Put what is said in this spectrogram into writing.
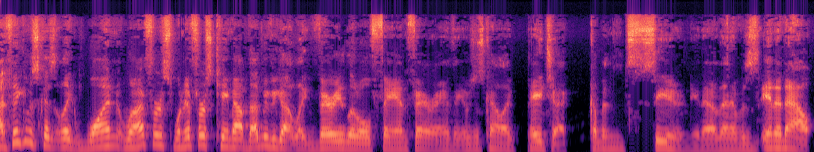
I think it was because like one when I first when it first came out, that movie got like very little fanfare or anything. It was just kind of like Paycheck coming soon, you know. Then it was in and out,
